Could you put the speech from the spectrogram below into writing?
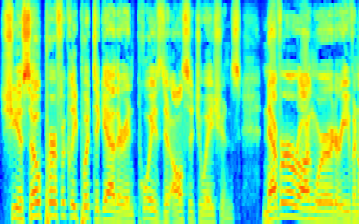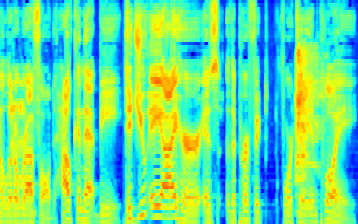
She is so perfectly put together and poised in all situations. Never a wrong word or even a little ruffled. How can that be? Did you AI her as the perfect Forte employee?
